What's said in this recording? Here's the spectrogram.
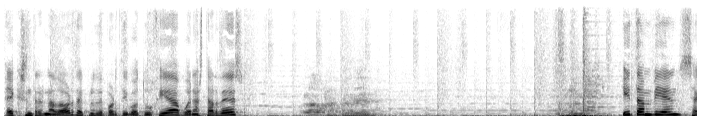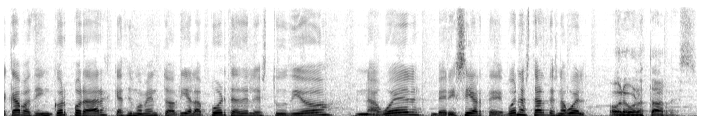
ex entrenador del Club Deportivo Tugia. Buenas tardes. Hola, buenas tardes. Y también se acaba de incorporar, que hace un momento abría la puerta del estudio, Nahuel Berisiarte. Buenas tardes, Nahuel. Hola, buenas tardes.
